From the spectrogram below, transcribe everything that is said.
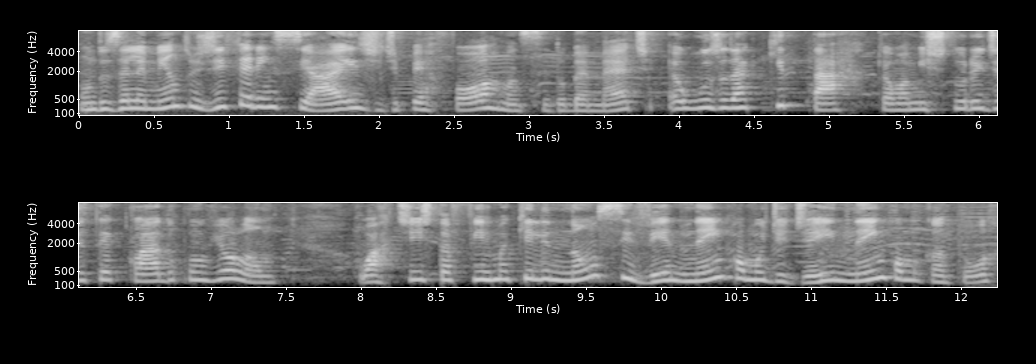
Um dos elementos diferenciais de performance do Bemet é o uso da guitar, que é uma mistura de teclado com violão. O artista afirma que ele não se vê nem como DJ, nem como cantor,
